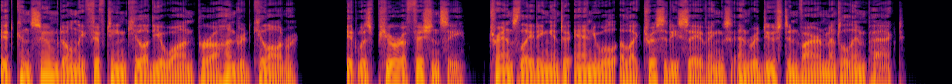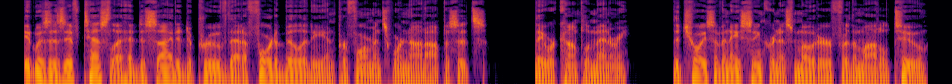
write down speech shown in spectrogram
it consumed only 15 kWh per 100 km. It was pure efficiency, translating into annual electricity savings and reduced environmental impact. It was as if Tesla had decided to prove that affordability and performance were not opposites. They were complementary. The choice of an asynchronous motor for the Model 2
